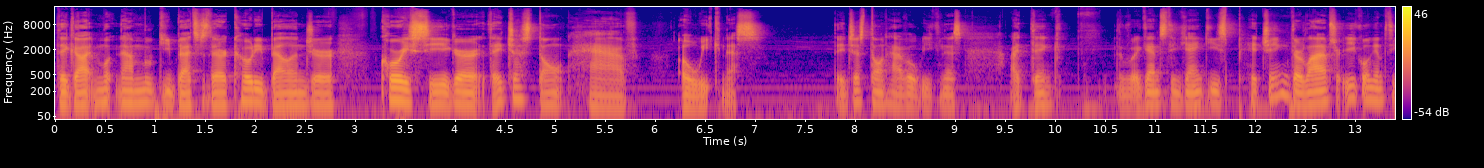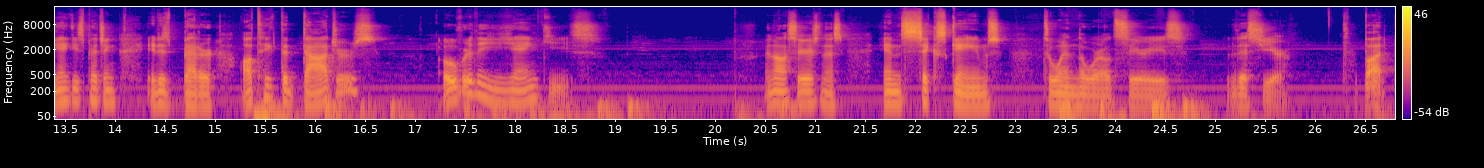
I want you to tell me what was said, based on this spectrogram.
They got now Mookie Betts is there. Cody Bellinger, Corey Seager. They just don't have a weakness. They just don't have a weakness. I think against the Yankees pitching, their lineups are equal against the Yankees pitching. It is better. I'll take the Dodgers over the Yankees. In all seriousness, in six games to win the World Series this year. But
